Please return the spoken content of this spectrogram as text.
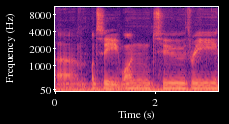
Um, let's see, one, two, three.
